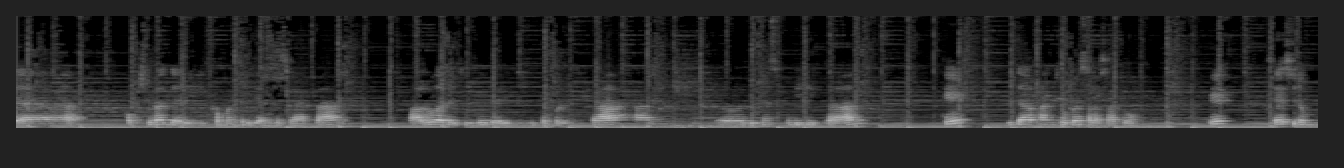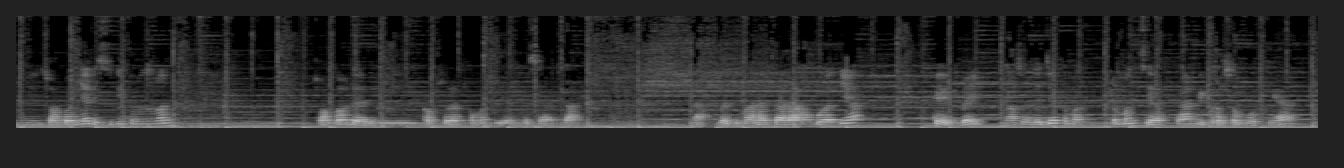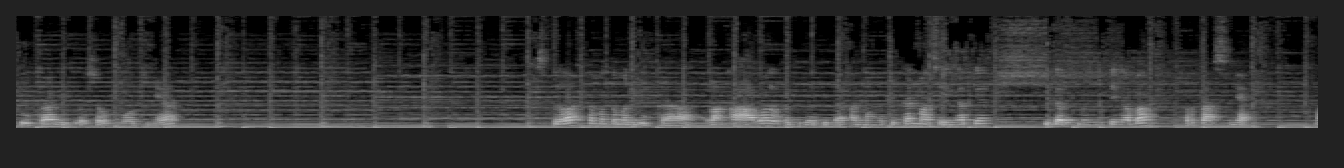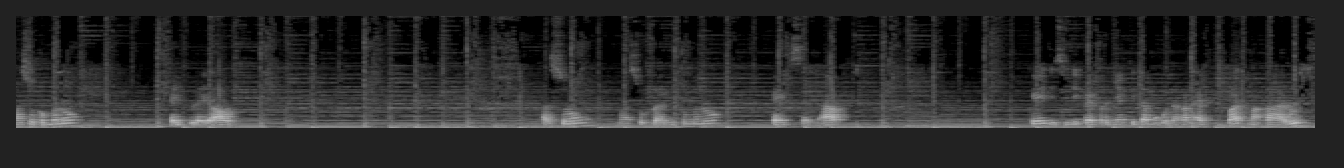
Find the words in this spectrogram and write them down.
ada surat dari Kementerian Kesehatan lalu ada juga dari pemerintahan e, dinas pendidikan. Oke kita akan coba salah satu. Oke saya sudah mempunyai contohnya di sini teman-teman. Contoh dari surat Kementerian Kesehatan. Nah bagaimana cara membuatnya? Oke, baik. Langsung saja teman-teman siapkan Microsoft Word-nya, buka Microsoft Word-nya. Setelah teman-teman buka, langkah awal ketika kita akan mengetikkan masih ingat ya, kita harus mengetik apa? Kertasnya. Masuk ke menu Page Layout. Langsung masuk lagi ke menu Page Setup Oke, di sini papernya kita menggunakan F4, maka harus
